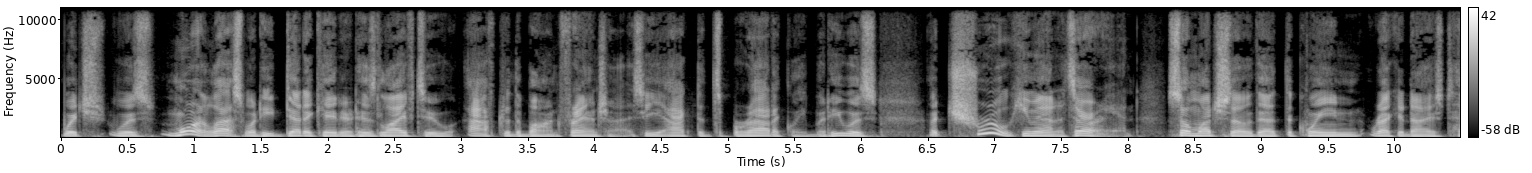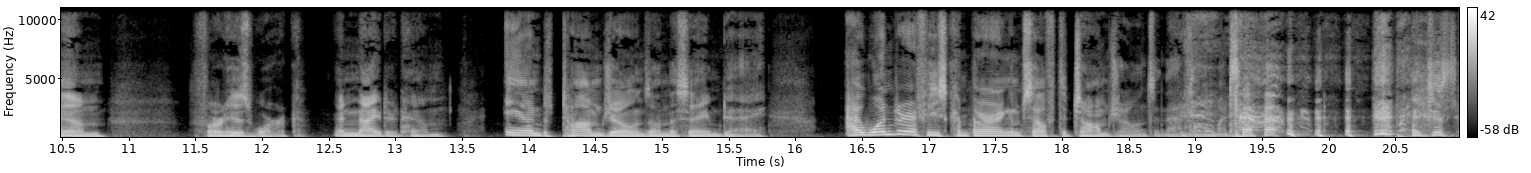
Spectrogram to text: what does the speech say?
which was more or less what he dedicated his life to after the Bond franchise. He acted sporadically, but he was a true humanitarian, so much so that the Queen recognized him for his work and knighted him, and Tom Jones on the same day. I wonder if he's comparing himself to Tom Jones in that moment. I just,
